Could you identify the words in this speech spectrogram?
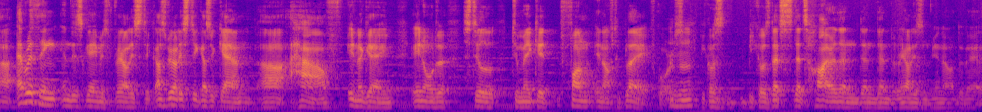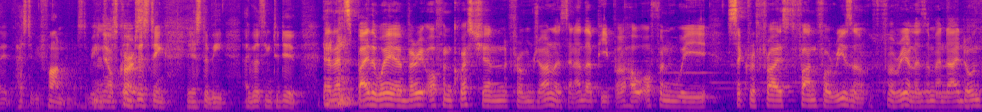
Uh, everything in this game is realistic, as realistic as you can uh, have in a game, in order still to make it fun enough to play, of course, Mhm. because because that's that's higher than, than, than the realism. You know, The- the- it has to be fun, it has to be Yeah, of course. interesting, it has to be a good thing to do. And that's, by the way, a very often question from journalists and other people: how often we sacrificed fun for reason for realism, and I don't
